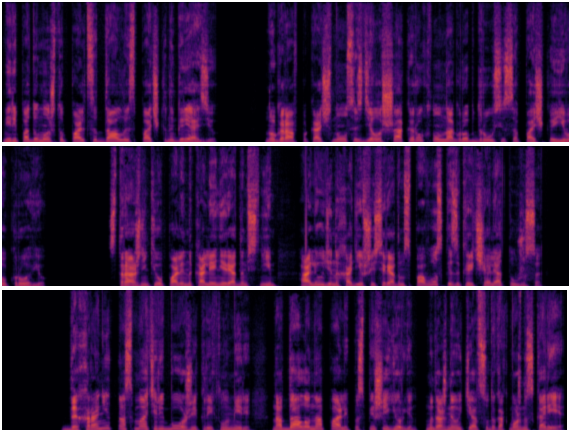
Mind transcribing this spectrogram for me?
Мири подумал, что пальцы Далла испачканы грязью. Но граф покачнулся, сделал шаг и рухнул на гроб Друсиса, пачкая его кровью. Стражники упали на колени рядом с ним, а люди, находившиеся рядом с повозкой, закричали от ужаса. «Да хранит нас Матери Божья!» — крикнул Мири. «На Далла напали! Поспеши, Юрген! Мы должны уйти отсюда как можно скорее!»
